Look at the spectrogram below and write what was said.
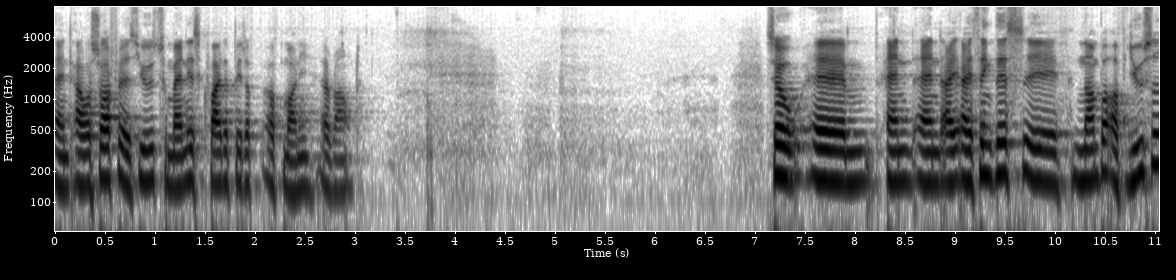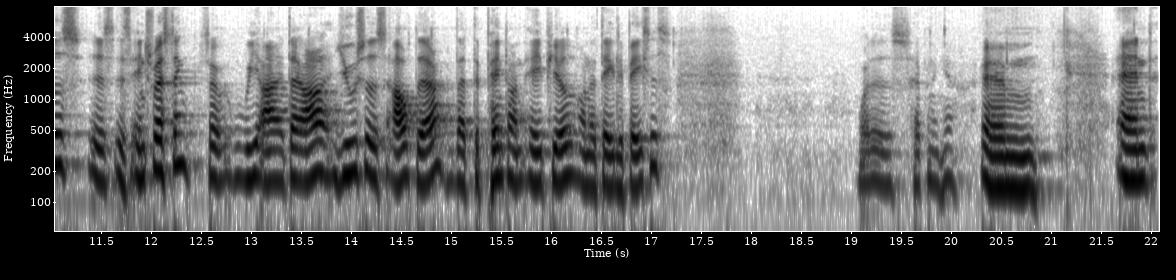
and our software is used to manage quite a bit of, of money around. So, um, and, and I, I, think this uh, number of users is, is interesting. So we are, there are users out there that depend on APL on a daily basis. What is happening here? Um, and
